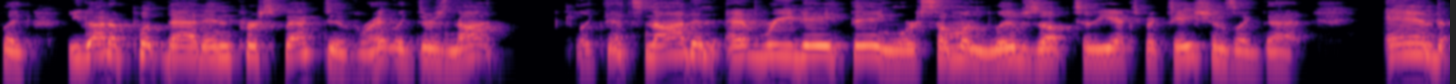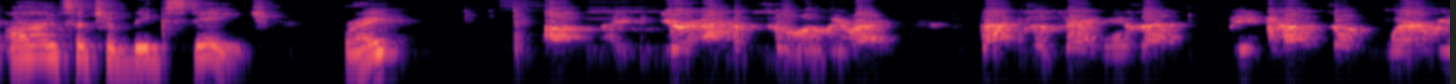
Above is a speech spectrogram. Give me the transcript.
Like, you got to put that in perspective, right? Like, there's not like that's not an everyday thing where someone lives up to the expectations like that and on such a big stage, right? Uh, you're absolutely right. That's the thing is that because of where we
